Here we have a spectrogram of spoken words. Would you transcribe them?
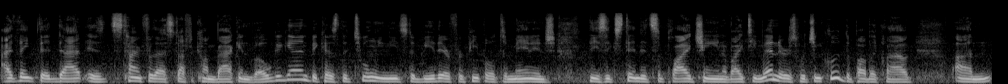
I think that that is it's time for that stuff to come back in vogue again because the tooling needs to be there for people to manage these extended supply chain of IT vendors, which include the public cloud. Um,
